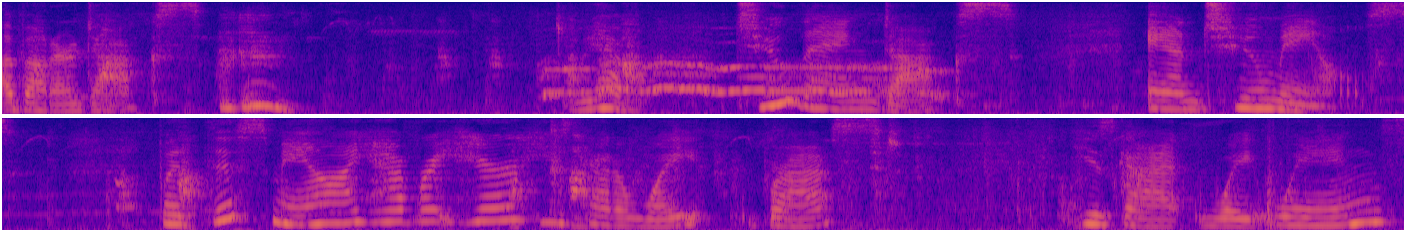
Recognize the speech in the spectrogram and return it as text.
about our ducks. we have two laying ducks and two males. But this male I have right here, he's got a white breast. He's got white wings.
